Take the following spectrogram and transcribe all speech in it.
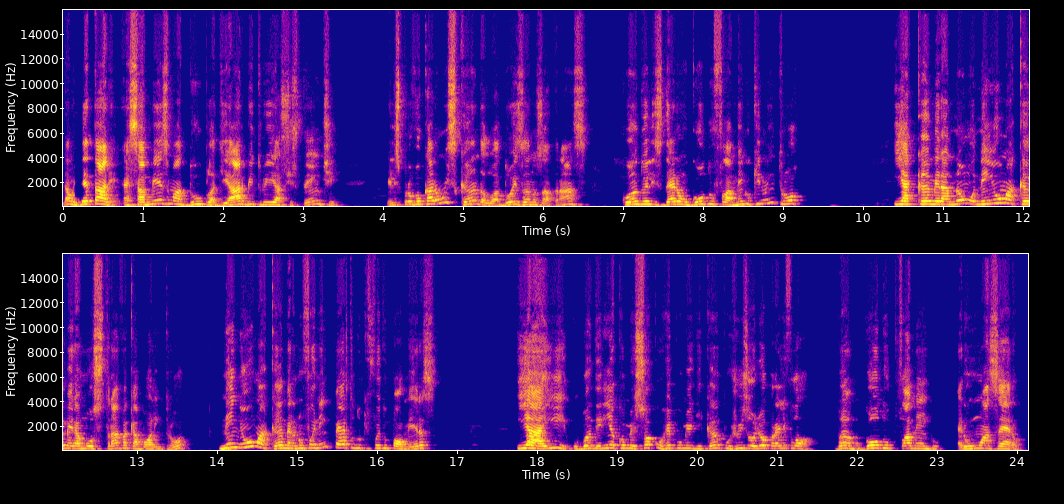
Não, detalhe, essa mesma dupla de árbitro e assistente, eles provocaram um escândalo há dois anos atrás, quando eles deram o gol do Flamengo que não entrou. E a câmera não. Nenhuma câmera mostrava que a bola entrou. Nenhuma câmera, não foi nem perto do que foi do Palmeiras. E aí o Bandeirinha começou a correr para o meio de campo, o juiz olhou para ele e falou: ó, vamos, gol do Flamengo. Era o 1 a 0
